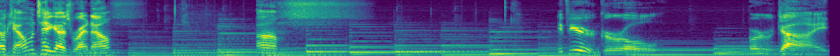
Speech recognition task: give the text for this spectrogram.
Okay, I'm gonna tell you guys right now. Um if you're a girl or a guy,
